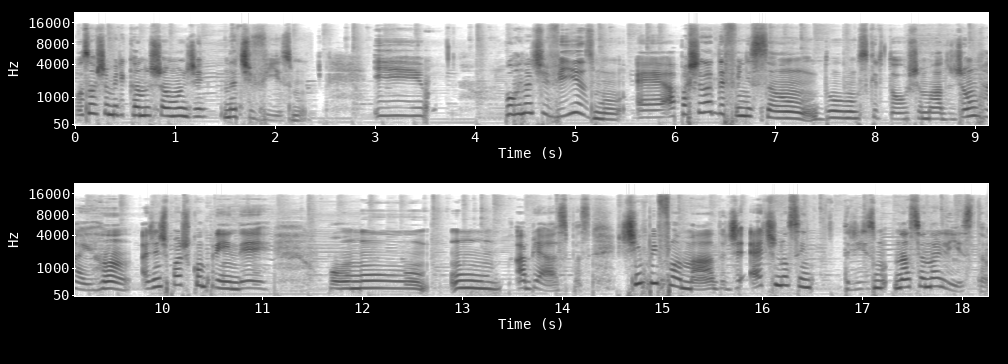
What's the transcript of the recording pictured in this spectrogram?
Os norte-americanos chamam de nativismo. E por nativismo, é, a partir da definição de um escritor chamado John Haihan, a gente pode compreender como um, abre aspas, tipo inflamado de etnocentrismo nacionalista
